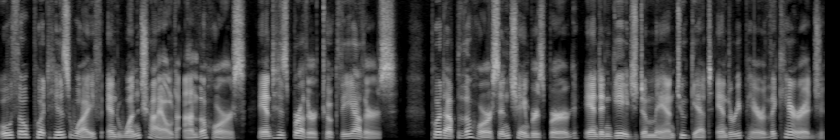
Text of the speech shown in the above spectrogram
Otho put his wife and one child on the horse, and his brother took the others, put up the horse in Chambersburg, and engaged a man to get and repair the carriage,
